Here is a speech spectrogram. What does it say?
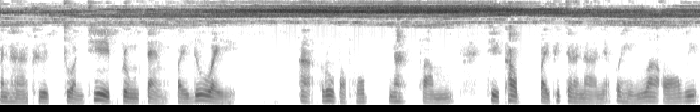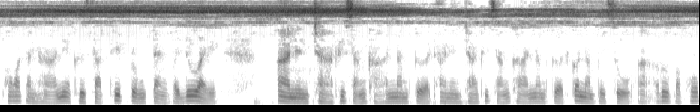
ตัณหาคือส่วนที่ปรุงแต่งไปด้วยอรูปภพนะความ ที่เข้าไปพิจารณาเนี่ยก็เห็นว่าอ๋อวิภวะตัณหาเนี่ยคือสัตว์ที่ปรุงแต่งไปด้วยอาเนชาพิสังขารนำเกิดอาเนชาพิสังขารนำเกิดก็นำไปสู่อรูปภพ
